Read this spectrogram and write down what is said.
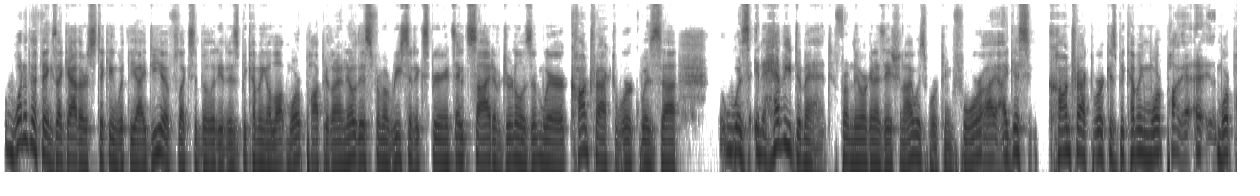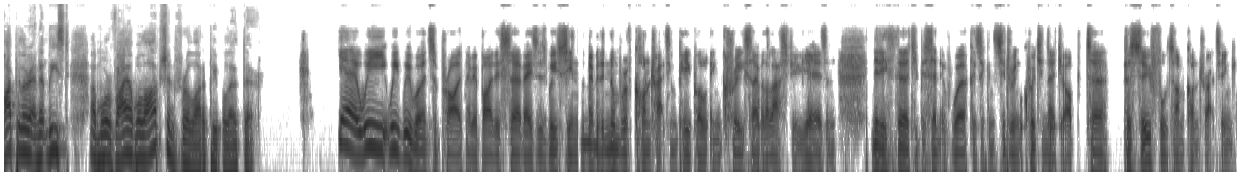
One of the things I gather, sticking with the idea of flexibility that is becoming a lot more popular, I know this from a recent experience outside of journalism where contract work was uh, was in heavy demand from the organization I was working for. I, I guess contract work is becoming more po- uh, more popular and at least a more viable option for a lot of people out there. Yeah, we, we, we weren't surprised maybe by these surveys as we've seen maybe the number of contracting people increase over the last few years and nearly 30% of workers are considering quitting their job to pursue full-time contracting.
